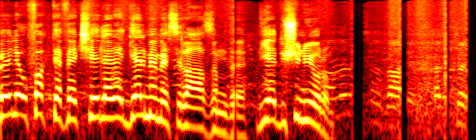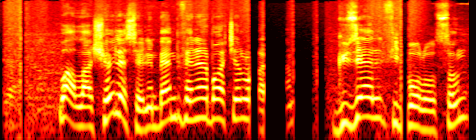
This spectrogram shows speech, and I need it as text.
Böyle ufak tefek şeylere gelmemesi lazımdı diye düşünüyorum. Vallahi şöyle söyleyeyim ben bir Fenerbahçeli olarak güzel futbol olsun.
